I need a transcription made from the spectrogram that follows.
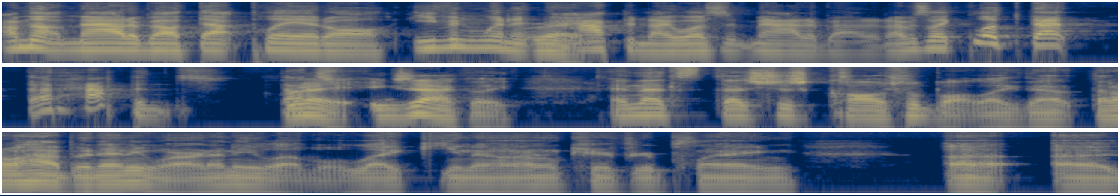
I'm not mad about that play at all. Even when it right. happened, I wasn't mad about it. I was like, look, that that happens. That's- right, exactly. And that's that's just college football. Like that that'll happen anywhere at any level. Like, you know, I don't care if you're playing a, a,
